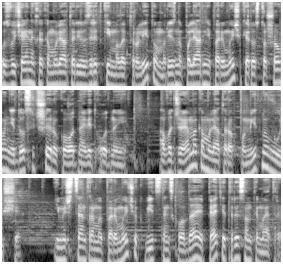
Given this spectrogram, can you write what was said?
У звичайних акумуляторів з рідким електролітом різнополярні перемички розташовані досить широко одна від одної, а в AGM акумуляторах помітно вужче, і між центрами перемичок відстань складає 5,3 см.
